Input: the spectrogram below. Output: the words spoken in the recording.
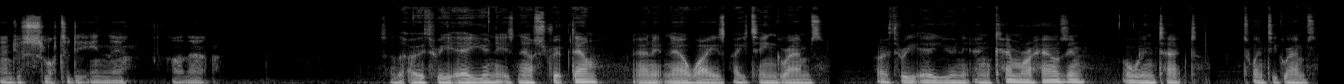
and just slotted it in there like that. So the O3 air unit is now stripped down and it now weighs 18 grams. O3 air unit and camera housing all intact 20 grams.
